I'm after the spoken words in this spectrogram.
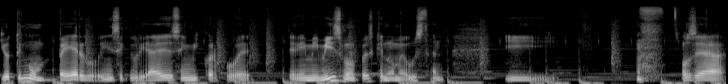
Yo tengo un vergo de inseguridades en mi cuerpo, de, de mí mismo, pues, que no me gustan. Y, o sea,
